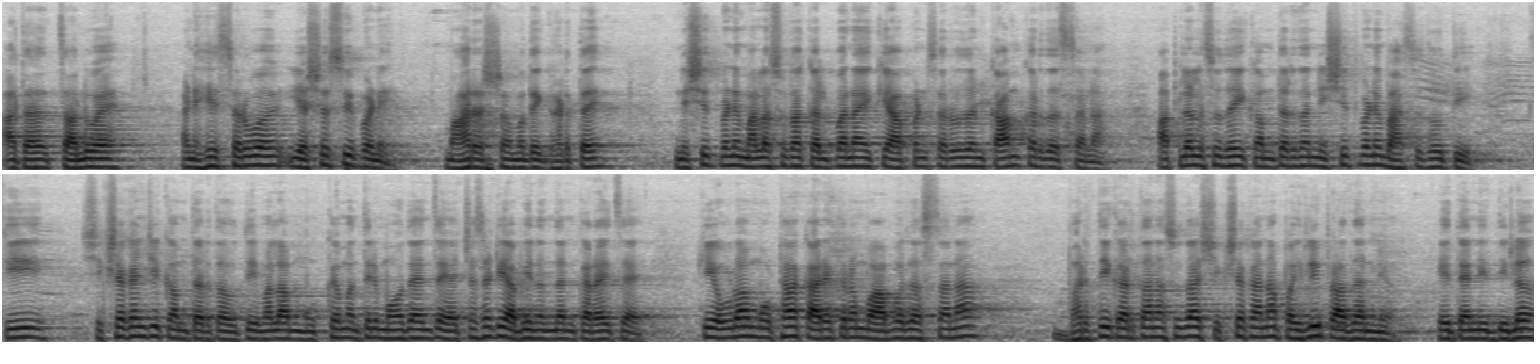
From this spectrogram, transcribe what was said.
आता चालू आहे आणि हे सर्व यशस्वीपणे महाराष्ट्रामध्ये घडतं आहे निश्चितपणे मलासुद्धा कल्पना आहे की आपण सर्वजण काम करत असताना आपल्यालासुद्धा ही कमतरता निश्चितपणे भासत होती की शिक्षकांची कमतरता होती. मला मुख्यमंत्री महोदयांचं याच्यासाठी अभिनंदन करायचं आहे की एवढा मोठा कार्यक्रम वापरत असताना भरती करतानासुद्धा शिक्षकांना पहिली प्राधान्य हे त्यांनी दिलं.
